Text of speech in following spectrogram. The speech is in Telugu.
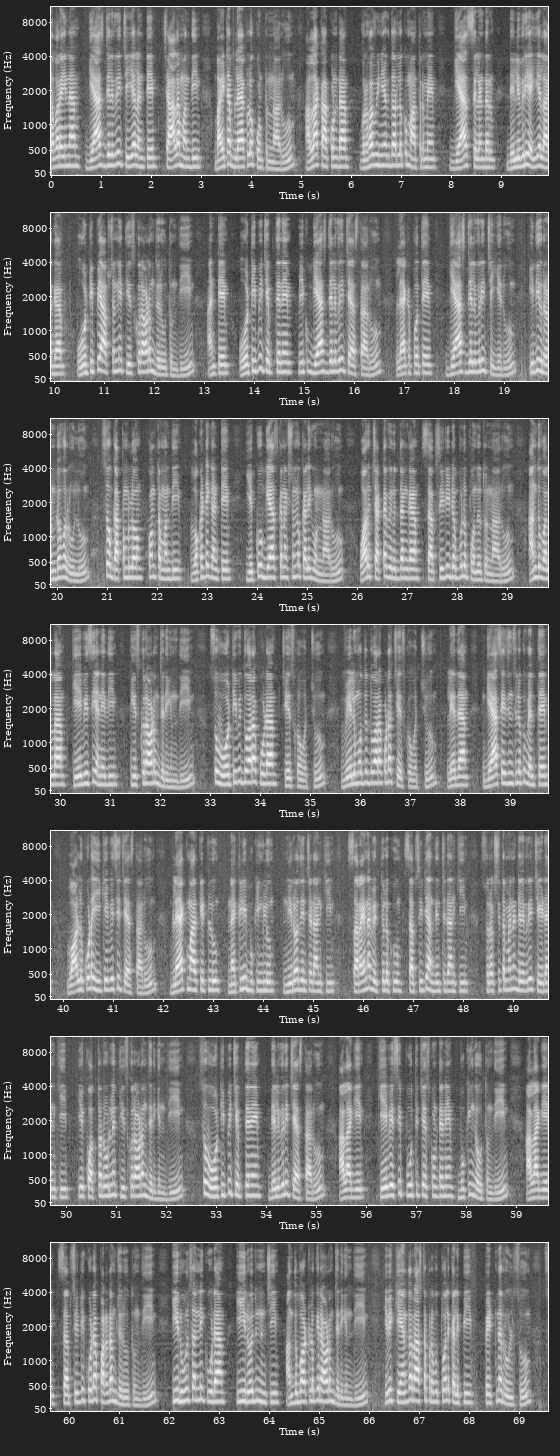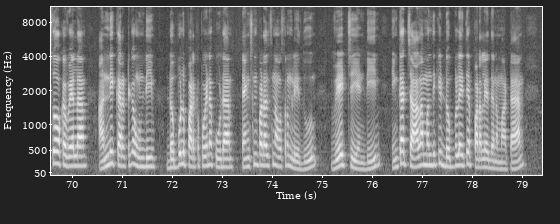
ఎవరైనా గ్యాస్ డెలివరీ చేయాలంటే చాలామంది బయట బ్లాక్లో కొంటున్నారు. అలా కాకుండా గృహ వినియోగదారులకు మాత్రమే గ్యాస్ సిలిండర్ డెలివరీ అయ్యేలాగా ఓటీపీ ఆప్షన్ని తీసుకురావడం జరుగుతుంది. అంటే ఓటీపీ చెప్తేనే మీకు గ్యాస్ డెలివరీ చేస్తారు. లేకపోతే గ్యాస్ డెలివరీ చెయ్యరు. ఇది రెండవ రూలు. సో గతంలో కొంతమంది ఒకటి కంటే ఎక్కువ గ్యాస్ కనెక్షన్లు కలిగి ఉన్నారు. వారు చట్ట విరుద్ధంగా సబ్సిడీ డబ్బులు పొందుతున్నారు. అందువల్ల కేబీసీ అనేది తీసుకురావడం జరిగింది. సో ఓటీపీ ద్వారా కూడా చేసుకోవచ్చు. వేలుముద్ర ద్వారా కూడా చేసుకోవచ్చు. లేదా గ్యాస్ ఏజెన్సీలకు వెళ్తే వాళ్ళు కూడా ఈకేబీసీ చేస్తారు. బ్లాక్ మార్కెట్లు నకిలీ బుకింగ్లు నిరోధించడానికి సరైన వ్యక్తులకు సబ్సిడీ అందించడానికి సురక్షితమైన డెలివరీ చేయడానికి ఈ కొత్త రూల్ని తీసుకురావడం జరిగింది. సో ఓటీపీ చెప్తేనే డెలివరీ చేస్తారు. అలాగే కేవైసీ పూర్తి చేసుకుంటేనే బుకింగ్ అవుతుంది. అలాగే సబ్సిడీ కూడా పడడం జరుగుతుంది. ఈ రూల్స్ అన్నీ కూడా ఈ రోజు నుంచి అందుబాటులోకి రావడం జరిగింది. ఇవి కేంద్ర రాష్ట్ర ప్రభుత్వాలు కలిపి పెట్టిన రూల్స్. సో ఒకవేళ అన్నీ కరెక్ట్గా ఉండి డబ్బులు పడకపోయినా కూడా టెన్షన్ పడాల్సిన అవసరం లేదు. వెయిట్ చేయండి. ఇంకా చాలామందికి డబ్బులు అయితే పడలేదన్నమాట.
